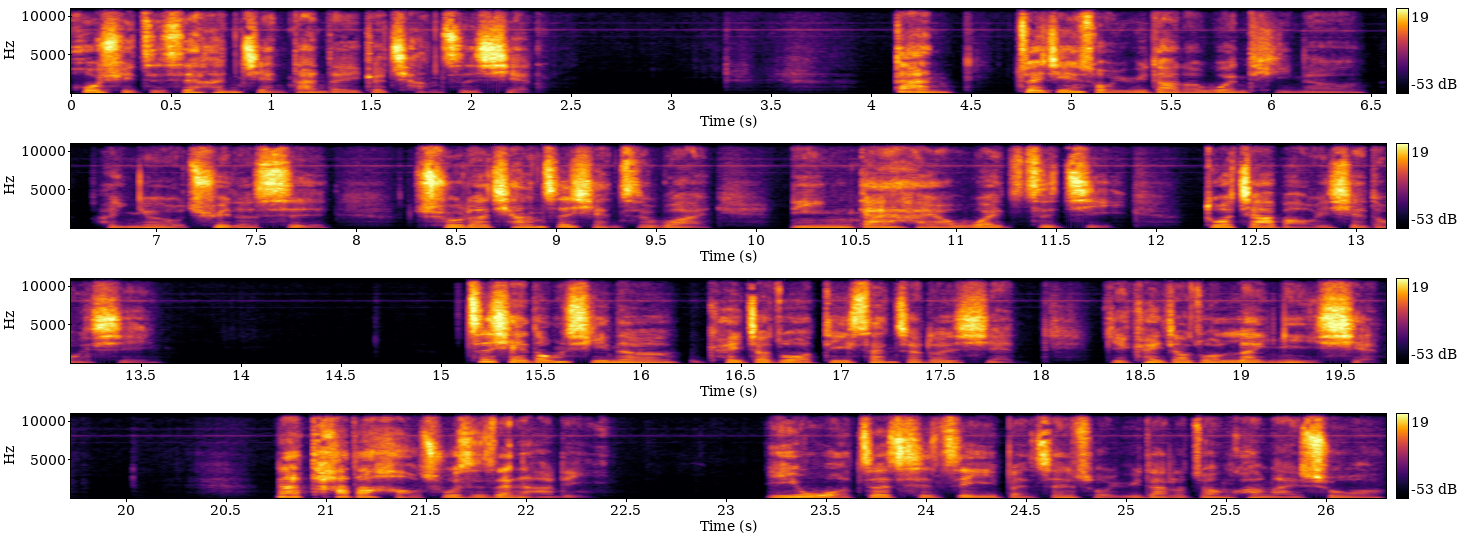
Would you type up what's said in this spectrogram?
或许只是很简单的一个强制险。但最近所遇到的问题呢，很有趣的是，除了强制险之外，你应该还要为自己多加保一些东西。这些东西呢，可以叫做第三者责任险，也可以叫做任意险。那它的好处是在哪里？以我这次自己本身所遇到的状况来说，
